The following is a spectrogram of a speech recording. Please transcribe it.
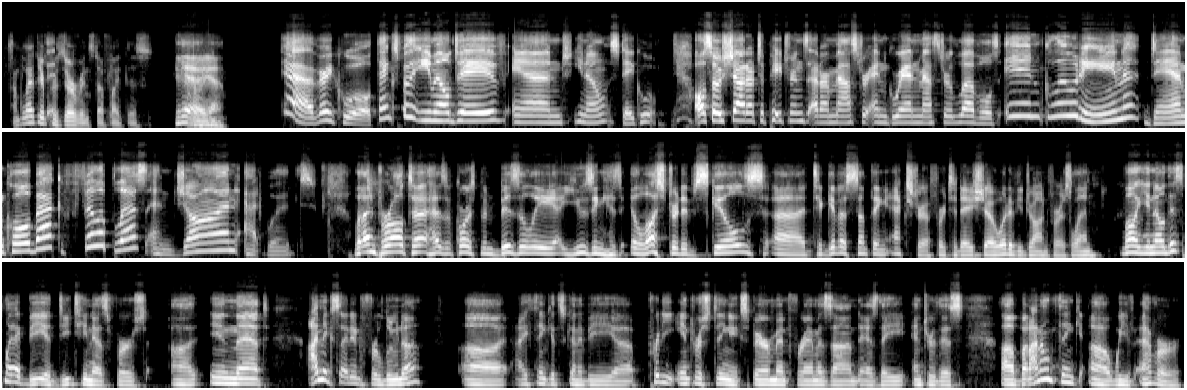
I'm glad they're preserving stuff like this. Yeah, really yeah. Am. Yeah, very cool. Thanks for the email, Dave. And, you know, stay cool. Also, shout out to patrons at our master and grandmaster levels, including Dan Kolbeck, Philip Less, and John Atwood. Len Peralta has, of course, been busily using his illustrative skills uh, to give us something extra for today's show. What have you drawn for us, Len? Well, you know, this might be a DTNS first uh, in that I'm excited for Luna. Uh, I think it's going to be a pretty interesting experiment for Amazon as they enter this. Uh, but I don't think uh, we've ever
